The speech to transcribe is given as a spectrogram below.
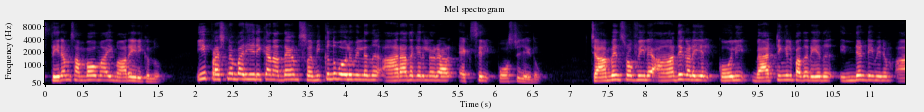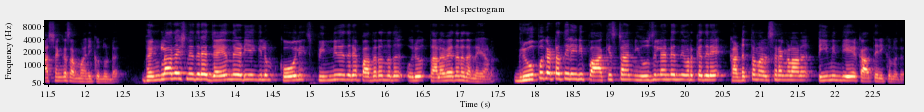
സ്ഥിരം സംഭവമായി മാറിയിരിക്കുന്നു. ഈ പ്രശ്നം പരിഹരിക്കാൻ അദ്ദേഹം ശ്രമിക്കുന്നു പോലുമില്ലെന്ന് ആരാധകരിൽ ഒരാൾ എക്സിൽ പോസ്റ്റ് ചെയ്തു. ചാമ്പ്യൻസ് ട്രോഫിയിലെ ആദ്യ കളിയിൽ കോഹ്ലി ബാറ്റിംഗിൽ പതറിയത് ഇന്ത്യൻ ടീമിനും ആശങ്ക സമ്മാനിക്കുന്നുണ്ട്. ബംഗ്ലാദേശിനെതിരെ ജയം നേടിയെങ്കിലും കോഹ്ലി സ്പിന്നിനെതിരെ പതറുന്നത് ഒരു തലവേദന തന്നെയാണ്. ഗ്രൂപ്പ് ഘട്ടത്തിൽ ഇനി പാകിസ്ഥാൻ ന്യൂസിലാൻഡ് എന്നിവർക്കെതിരെ കടുത്ത മത്സരങ്ങളാണ് ടീം ഇന്ത്യയെ കാത്തിരിക്കുന്നത്.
